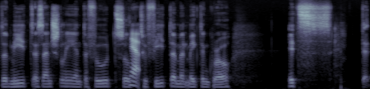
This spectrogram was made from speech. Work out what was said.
the meat essentially and the food so Yeah. to feed them and make them grow it's the,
